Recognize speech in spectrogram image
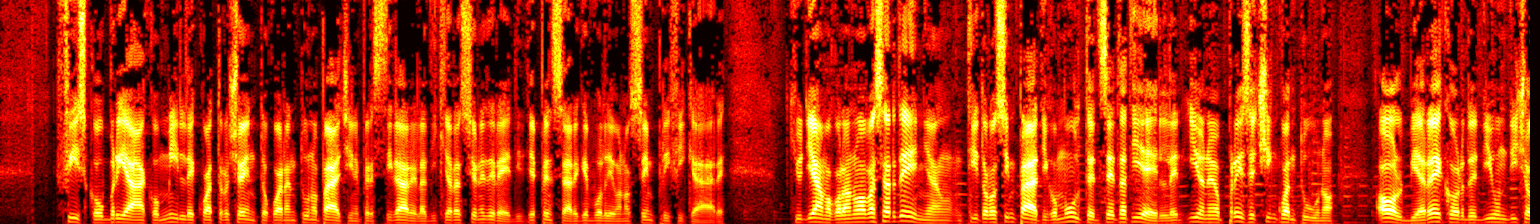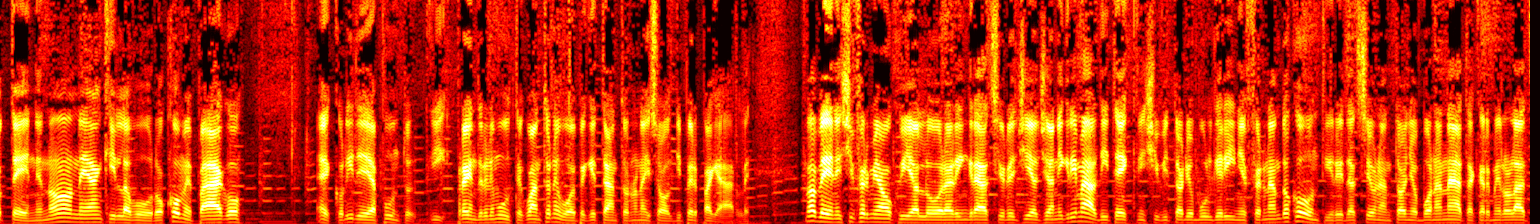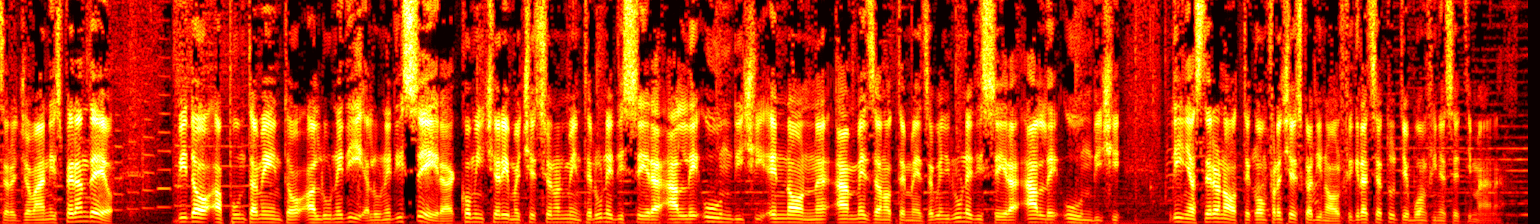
Fisco ubriaco, 1441 pagine per stilare la dichiarazione dei redditi e pensare che volevano semplificare. Chiudiamo con la nuova Sardegna, un titolo simpatico, multe ZTL, io ne ho prese 51 Olbia, record di un diciottenne, non ho neanche il lavoro, come pago? Ecco, l'idea appunto di prendere le multe quanto ne vuoi perché tanto non hai soldi per pagarle. Va bene, ci fermiamo qui allora. Ringrazio regia Gianni Grimaldi, tecnici Vittorio Bulgherini e Fernando Conti, in redazione Antonio Bonannata, Carmelo Lazzaro e Giovanni Sperandeo. Vi do appuntamento a lunedì, a lunedì sera. Cominceremo eccezionalmente lunedì sera alle 11 e non a mezzanotte e mezza, quindi lunedì sera alle 11. Linea Stereonotte con Francesco Adinolfi. Grazie a tutti e buon fine settimana.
